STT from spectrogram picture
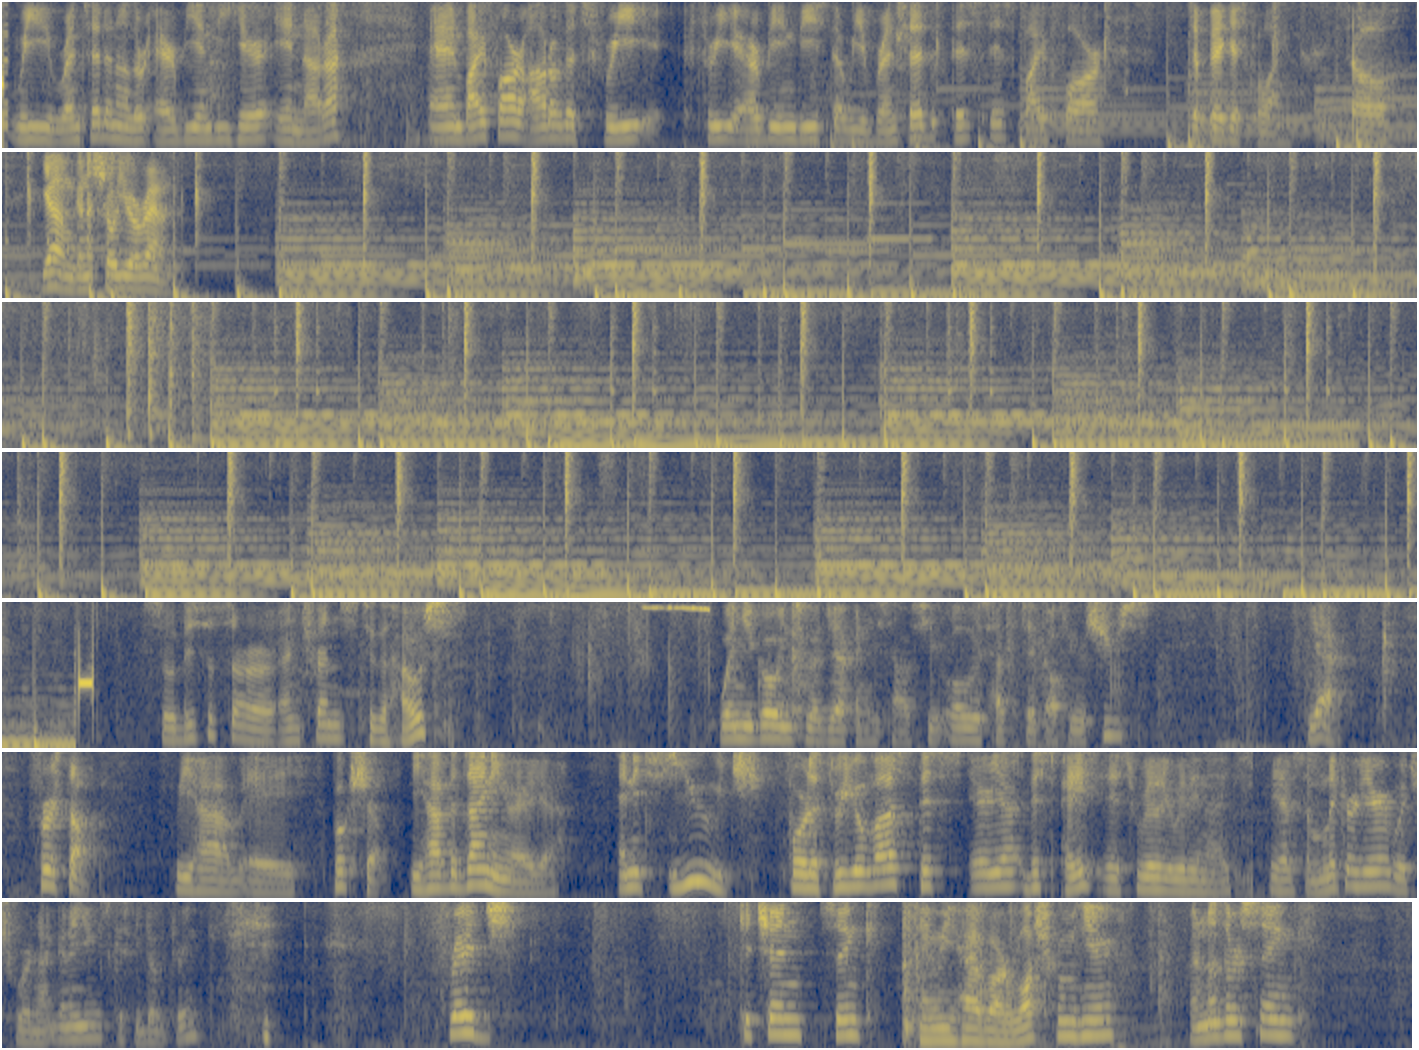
We rented another Airbnb here in Nara and by far out of the three three Airbnbs that we've rented, this is by far the biggest one. So yeah, I'm gonna show you around. This is our entrance to the house. When you go into a Japanese house, you always have to take off your shoes. Yeah. First up, we have a bookshelf. We have the dining area, and it's huge. For the three of us, this area, this space is really, really nice. We have some liquor here, which we're not gonna use because we don't drink. Fridge, kitchen, sink, and we have our washroom here. Another sink,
